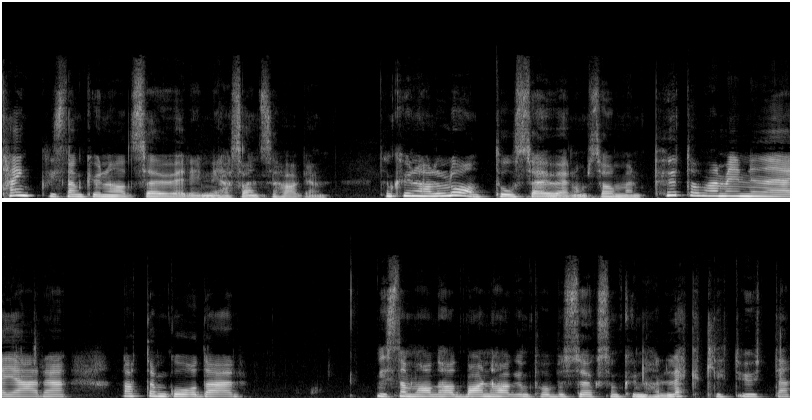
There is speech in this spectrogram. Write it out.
Tenk hvis de kunne hatt sauer inne i sansehagen. De kunne ha lånt to sauer om sommeren, putta dem inn i det gjerdet, latt dem gå der. Hvis de hadde hatt barnehagen på besøk som kunne ha lekt litt ute.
